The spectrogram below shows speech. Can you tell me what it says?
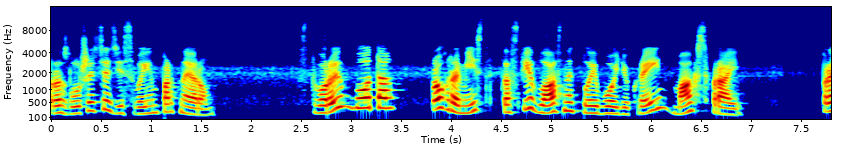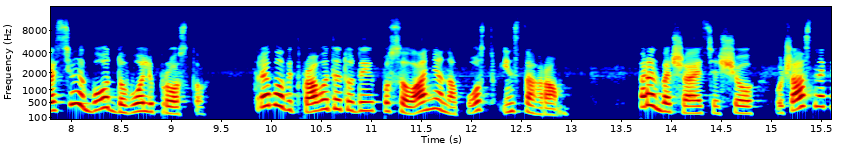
розлучиться зі своїм партнером. Створив бота програміст та співвласник Playboy Ukraine Макс Фрай. Працює бот доволі просто. Треба відправити туди посилання на пост в Instagram. Передбачається, що учасник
